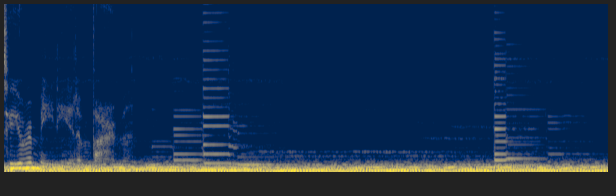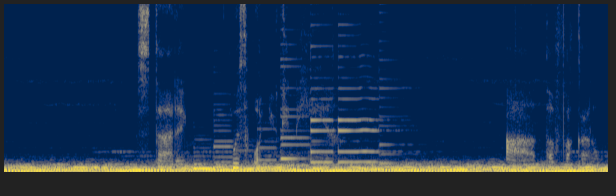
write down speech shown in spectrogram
to your immediate environment. Starting with what you can hear. Ah, ta whakarongo.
